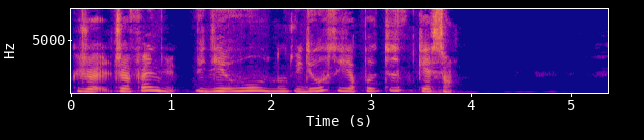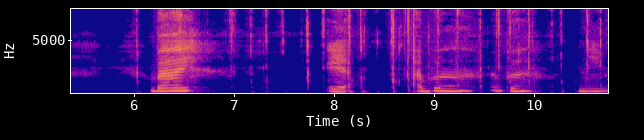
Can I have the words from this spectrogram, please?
que je, je faire une vidéo, une autre vidéo si je pose toutes vos questions. Bye. Et abonne, abonnez-vous.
